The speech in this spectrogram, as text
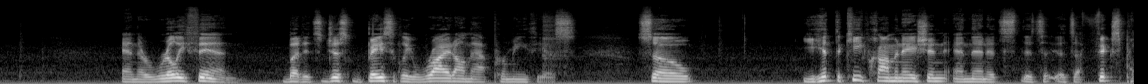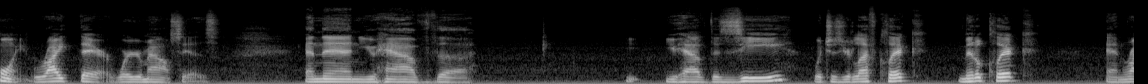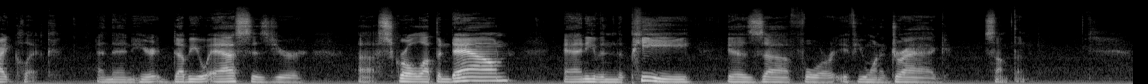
and they're really thin, but it's just basically right on that Prometheus. So you hit the key combination, and then it's it's it's a fixed point right there where your mouse is, and then you have the you have the Z, which is your left click middle click, and right click. and then here WS is your uh, scroll up and down, and even the P is uh, for if you want to drag something.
